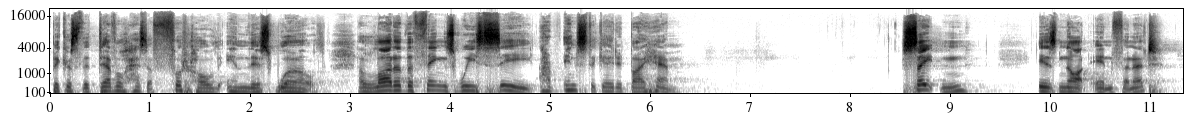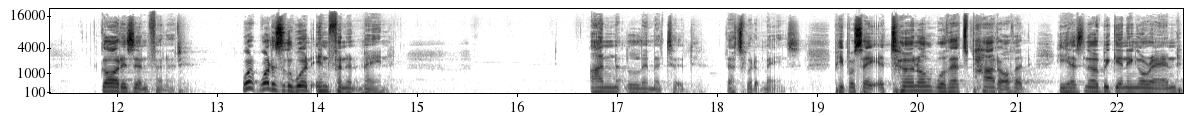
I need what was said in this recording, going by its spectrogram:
because the devil has a foothold in this world, a lot of the things we see are instigated by Him. Satan is not infinite, God is infinite. What, what does the word infinite mean? Unlimited. That's what it means. People say eternal, well, that's part of it. He has no beginning or end,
